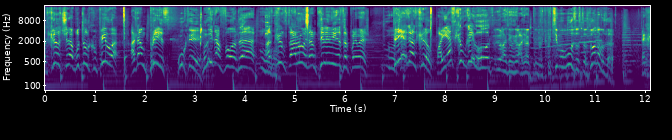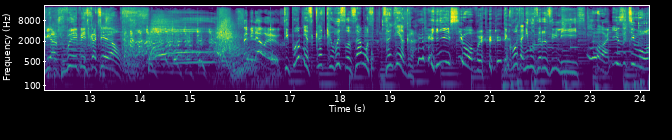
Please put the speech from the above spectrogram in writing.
открыл вчера бутылку пива, а там приз Ух ты! Магнитофон, да Открыл вторую, там телевизор, понимаешь Третий открыл, поездка в Голливуд А, а, а, Почему узел-то? Здорово-то? Так я ж выпить хотел Забелявых! Ты помнишь, Катька вышла замуж за негра? Еще бы! Так вот, они уже развелись О, из-за чего?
